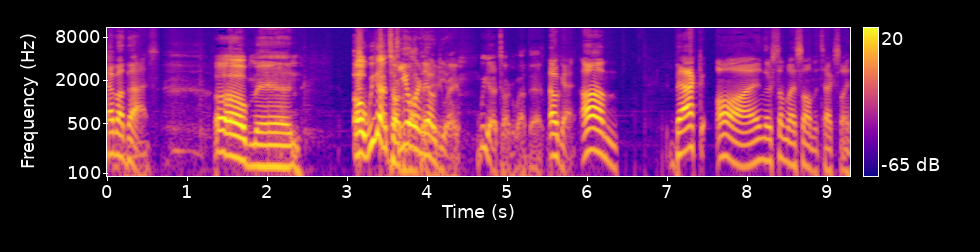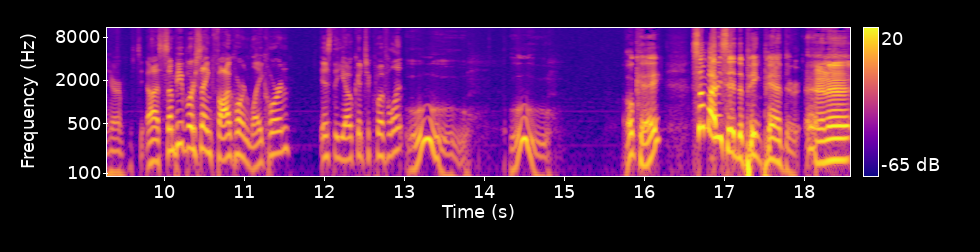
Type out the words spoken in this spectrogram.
How about that? Oh man. Oh, we gotta talk Deal about or that no anyway. deal? We gotta talk about that. Okay. Um, back on. There's something I saw on the text line here. Uh, some people are saying Foghorn Leghorn is the Jokic equivalent. Ooh, ooh. Okay. Somebody said the Pink Panther. We're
